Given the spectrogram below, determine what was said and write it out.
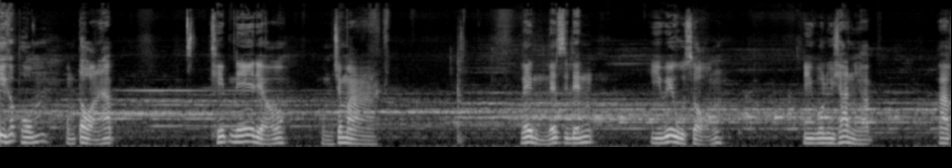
ีครับผม ผมต่อนะครับ คลิปนี้เดี๋ยวผมจะมา เล่น Resident Evil 2 Revolution ครับ ภาค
